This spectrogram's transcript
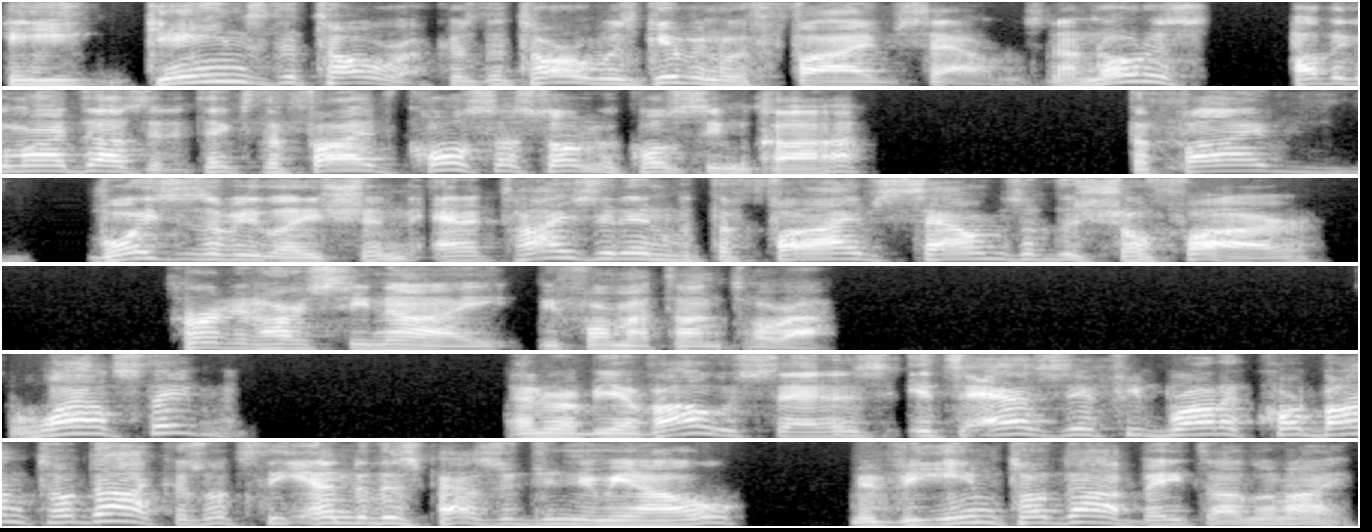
He gains the Torah because the Torah was given with five sounds. Now notice how the Gemara does it. It takes the five kol sason kol simcha, the five voices of elation, and it ties it in with the five sounds of the shofar heard at Har Sinai before Matan Torah. A wild statement. And Rabbi Avahu says it's as if he brought a korban todah, because what's the end of this passage in Yirmiyahu? Mevi'im todah, Beit Adonai.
